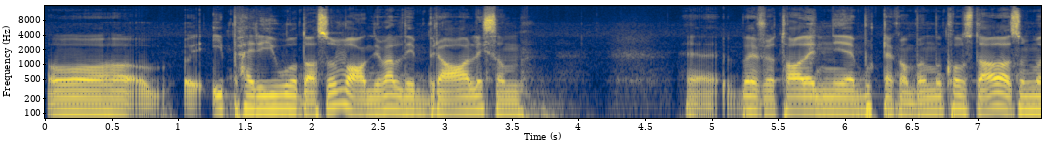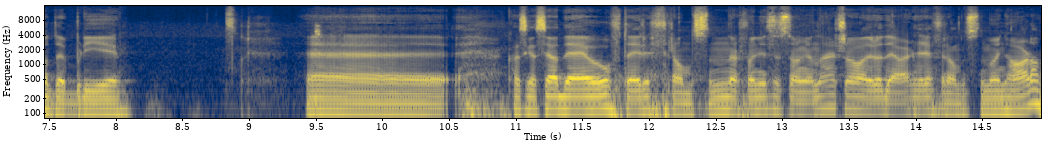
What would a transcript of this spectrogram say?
Og i perioder så var han jo veldig bra, liksom. Eh, bare for å ta den bortekampen mot Kolstad, da, som måtte bli eh, Hva skal jeg si Det er jo ofte referansen, i hvert fall i sesongen her, så har jo det vært referansen man har, da.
